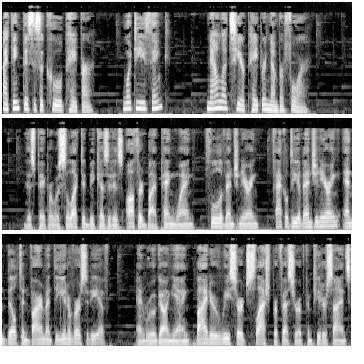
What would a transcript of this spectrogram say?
I think this is a cool paper. What do you think? Now let's hear paper number 4. This paper was selected because it is authored by Peng Wang, School of Engineering, Faculty of Engineering and Built Environment, the University of, and Ruigang Yang, Baidu Research slash Professor of Computer Science,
